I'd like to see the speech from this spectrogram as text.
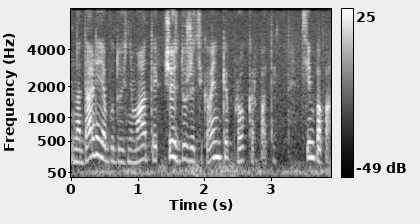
надалі я буду знімати щось дуже цікавеньке про Карпати. Всім па-па!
